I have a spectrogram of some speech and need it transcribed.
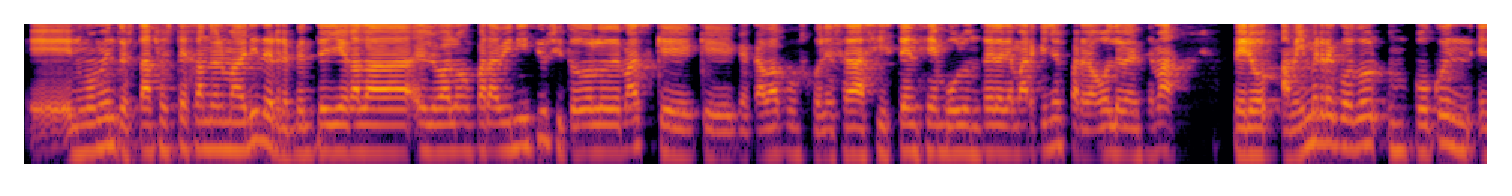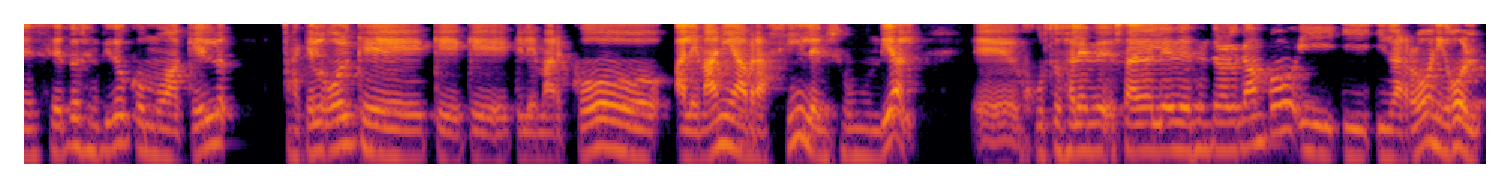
eh, en un momento está festejando el Madrid, de repente llega el balón para Vinicius y todo lo demás que, acaba pues, con esa asistencia involuntaria de Marquinhos para el gol de Benzema. Pero a mí me recordó un poco, en, cierto sentido, como aquel, aquel gol que, le marcó Alemania a Brasil en su mundial. Eh, justo sale de, sale de centro del campo y, la roban y gol.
